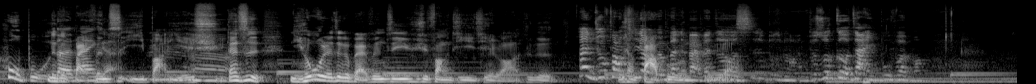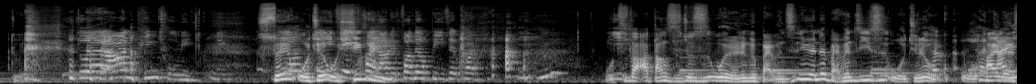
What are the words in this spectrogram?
互补那个百分之一吧，也许。但是你会为了这个百分之一去放弃一切吧？这个，那你就放弃掉原本的百分之二十，不是吗？你不是说各占一部分吗？对，对啊，你拼图你你，所以我觉得我心里，你放掉 B 这块，我知道啊，当时就是为了那个百分之，因为那百分之一是我觉得我我爱了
